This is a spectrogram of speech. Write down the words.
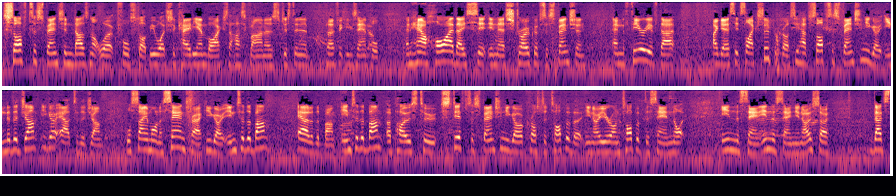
Soft suspension does not work full stop. You watch the KTM bikes, the Husqvarnas, just in a perfect example, and how high they sit in their stroke of suspension. And the theory of that, I guess, it's like supercross. You have soft suspension, you go into the jump, you go out to the jump. Well, same on a sand track, you go into the bump, out of the bump, into the bump, opposed to stiff suspension, you go across the top of it. You know, you're on top of the sand, not in the sand, in the sand, you know. So that's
